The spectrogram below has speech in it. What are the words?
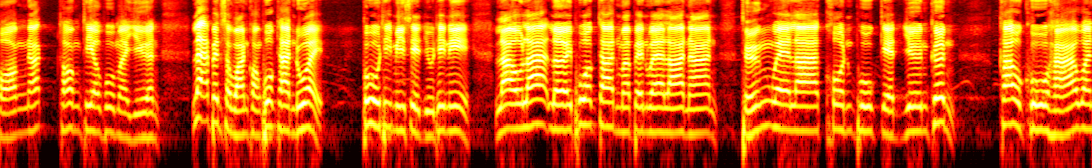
ของนักท่องเที่ยวผู้มาเยือน และเป็นสวรรค์ของพวกท่านด้วย ผู้ที่มีสิทธิ์อยู่ที่นี่ เราละเลยพวกท่านมาเป็นเวลานาน ถึงเวลาคนภูเก็ตยืนขึ้น เข้าคูหาวัน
